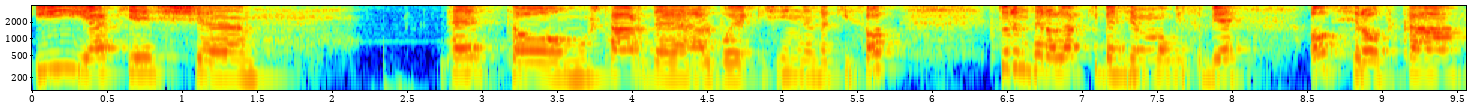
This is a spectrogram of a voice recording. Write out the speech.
i jakieś e, pesto, musztardę albo jakiś inny taki sos, którym te rolatki będziemy mogli sobie od środka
